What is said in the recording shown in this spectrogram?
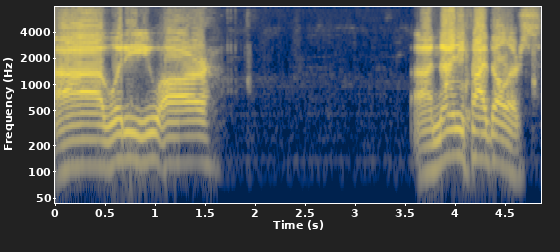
Uh, Woody, you are uh, $95.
